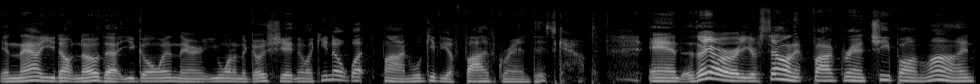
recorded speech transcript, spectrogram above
and now you don't know that. You go in there, you want to negotiate, and they're like, you know what? Fine, we'll give you a five grand discount. And they already are selling it five grand cheap online,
